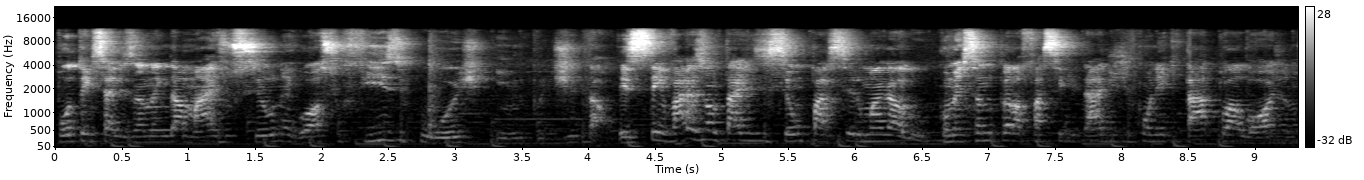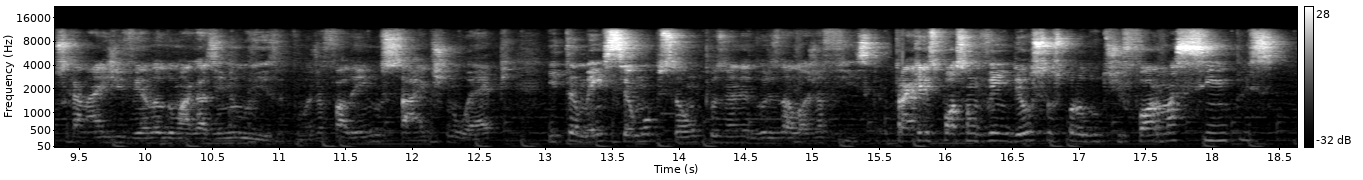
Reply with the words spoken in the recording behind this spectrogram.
potencializando ainda mais o seu negócio físico hoje indo para o digital. Existem várias vantagens de ser um parceiro Magalu, começando pela facilidade de conectar a tua loja nos canais de venda do Magazine Luiza, como eu já falei no site, no app e também ser uma opção para os vendedores da loja física, para que eles possam vender os seus produtos de forma simples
